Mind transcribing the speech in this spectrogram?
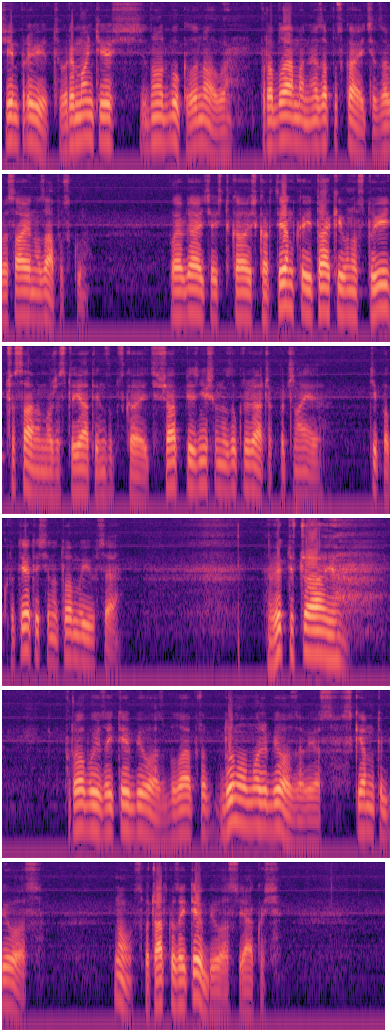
Всім привіт! В ремонті ноутбук Lenovo. Проблема не запускається, зависає на запуску. Появляється ось така ось картинка, і так і воно стоїть, часами може стояти і не запускається. Ще пізніше внизу кружачок починає типу, крутитися, на тому і все. Виключаю. Пробую зайти в BIOS. Була Думав, може BIOS завис. Скинути BIOS. Ну, спочатку зайти в BIOS якось.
